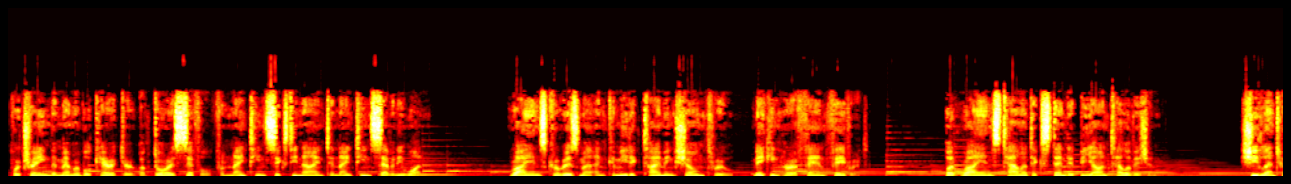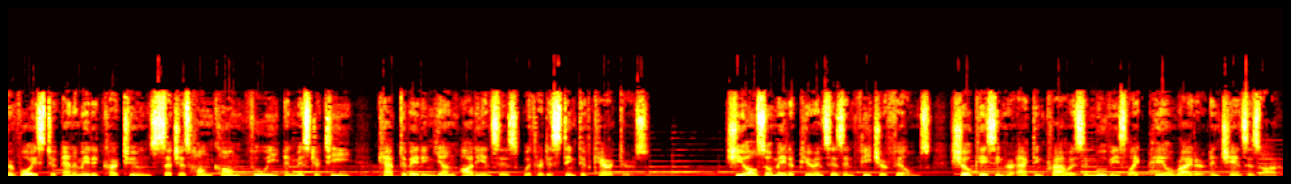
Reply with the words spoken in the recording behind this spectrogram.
portraying the memorable character of Doris Ziffel from 1969 to 1971. Ryan's charisma and comedic timing shone through, making her a fan favorite. But Ryan's talent extended beyond television. She lent her voice to animated cartoons such as Hong Kong Phooey and Mr. T, captivating young audiences with her distinctive characters. She also made appearances in feature films, showcasing her acting prowess in movies like Pale Rider and Chances Are.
